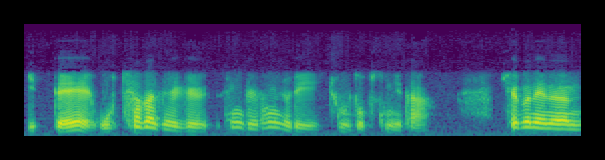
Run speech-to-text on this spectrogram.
이때 오차가 생길, 생길 확률이 좀 높습니다. 최근에는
